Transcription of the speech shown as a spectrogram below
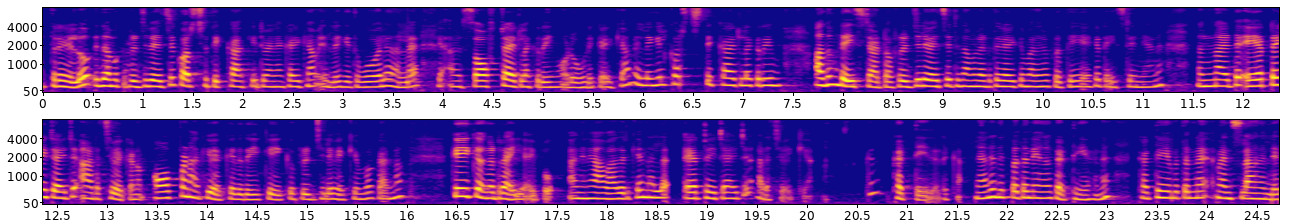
ഇത്രയേ ഉള്ളൂ. ഇത് നമുക്ക് ഫ്രിഡ്ജിൽ വെച്ച് കുറച്ച് തിക്കാക്കിയിട്ട് വേണേൽ കഴിക്കാം. ഇല്ലെങ്കിൽ ഇതുപോലെ നല്ല സോഫ്റ്റ് ആയിട്ടുള്ള ക്രീമോട് കൂടി കഴിക്കാം. ഇല്ലെങ്കിൽ കുറച്ച് തിക്കായിട്ടുള്ള ക്രീം അതും ടേസ്റ്റ് ആട്ടോ ഫ്രിഡ്ജിൽ വെച്ചിട്ട് നമ്മൾ എടുത്ത് കഴിക്കുമ്പോൾ അതിന് പ്രത്യേക ടേസ്റ്റ് തന്നെയാണ്. നന്നായിട്ട് എയർ ടൈറ്റ് ആയിട്ട് അടച്ച് വെക്കണം. ഓപ്പൺ ആക്കി വെക്കരുത് ഈ കേക്ക് ഫ്രിഡ്ജിൽ വെക്കുമ്പോൾ. കാരണം കേക്ക് അങ്ങ് ഡ്രൈ ആയിപ്പോവും. അങ്ങനെ ആവാതിരിക്കാൻ നല്ല എയർ ടൈറ്റ് ആയിട്ട് അടച്ച് വെക്കുക. കട്ട് ചെയ്തെടുക്കാം. ഞാനിതിപ്പോൾ തന്നെ അങ്ങ് കട്ട് ചെയ്യാണ് കട്ട് ചെയ്യുമ്പോൾ തന്നെ മനസ്സിലാകുന്നില്ലേ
